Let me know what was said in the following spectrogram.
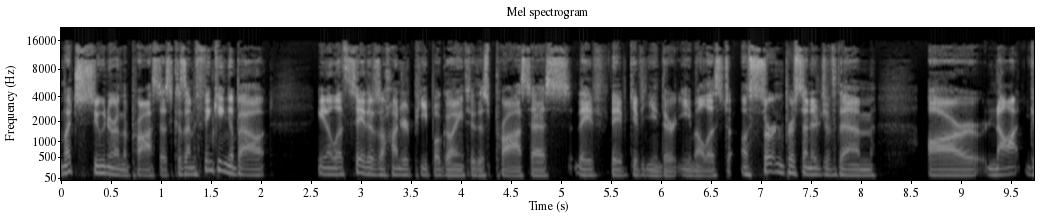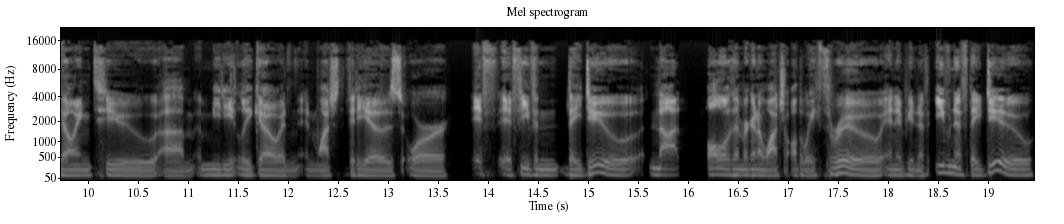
much sooner in the process because I'm thinking about, you know, let's say there's 100 people going through this process. They've they've given you their email list. A certain percentage of them are not going to um, immediately go and, and watch the videos, or if if even they do, not all of them are going to watch all the way through. And even if even if they do,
